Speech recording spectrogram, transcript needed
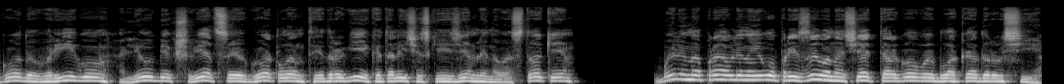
года в Ригу, Любек, Швеция, Готланд и другие католические земли на Востоке были направлены его призывы начать торговую блокаду Руси.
